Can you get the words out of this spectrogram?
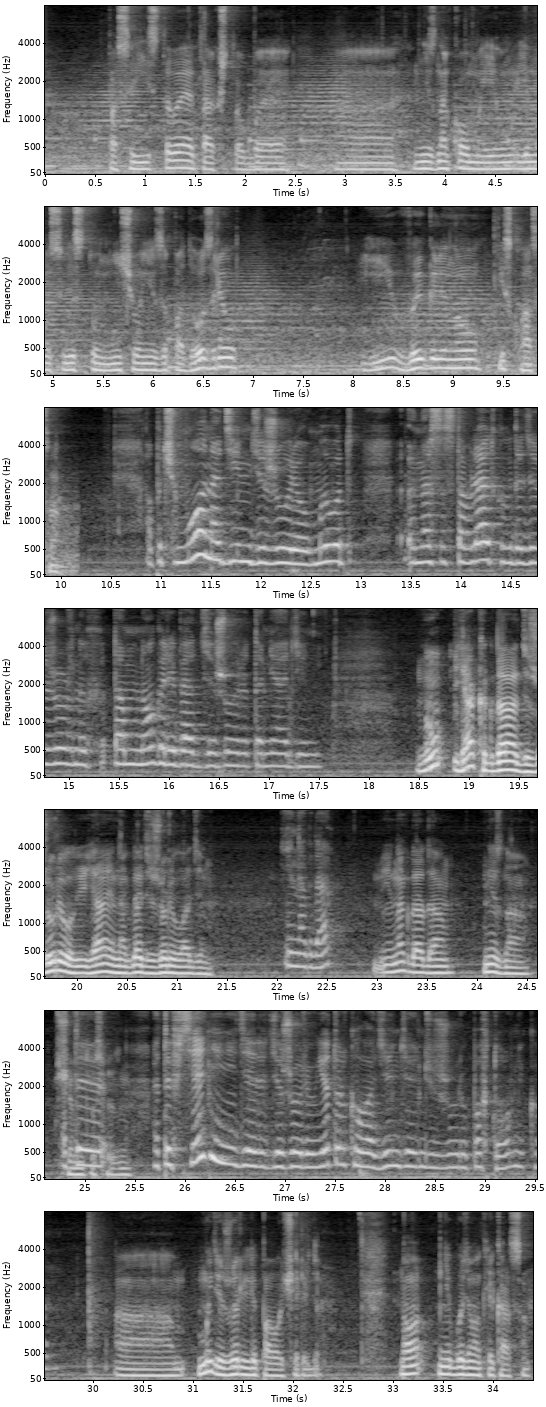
посвистывая так, чтобы э, незнакомый ему, ему свистун ничего не заподозрил, и выглянул из класса. А почему он один дежурил? Мы вот нас оставляют, когда дежурных там много ребят дежурят, а не один. Ну, я когда дежурил, я иногда дежурил один. Иногда. Иногда, да. Не знаю, с А чем ты- это связано. А ты все дни недели дежурил? Я только в один день дежурю, по вторникам. А, мы дежурили по очереди. Но не будем отвлекаться.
